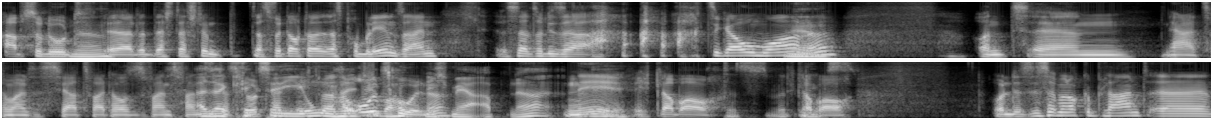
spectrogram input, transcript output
Absolut, ja. ja, das, das stimmt. Das wird auch das Problem sein. Es ist halt so dieser 80er-Humor, ne? Und ähm, ja, jetzt haben wir das Jahr 2022. Also da das kriegst du halt die Jungen halt oldschool, überhaupt ne? nicht mehr ab, ne? Nee, nee. ich glaube auch. Das wird ich glaube auch. Und es ist immer noch geplant, äh,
